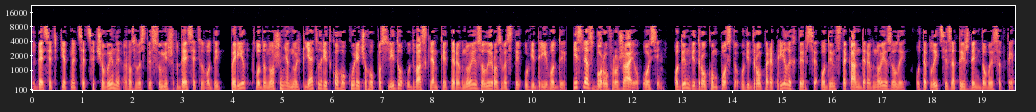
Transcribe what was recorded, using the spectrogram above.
в 10-15 сечовини, розвести суміш в 10 води, період плодоношення 0,5 рідкого курячого посліду у 2 склянки деревної золи розвести у відрі води. Після збору врожаю осінь. Один відро компосту у відро перепрілих тирси, один стакан деревної золи у теплиці за тиждень до висадки.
